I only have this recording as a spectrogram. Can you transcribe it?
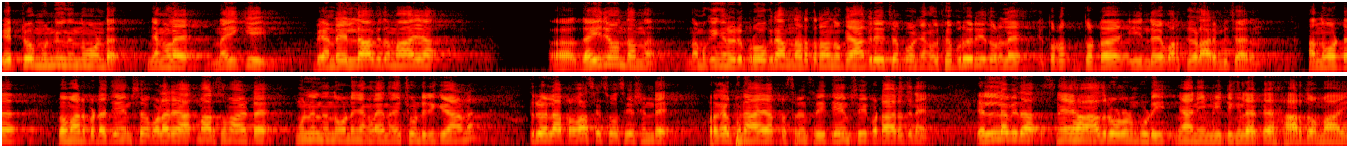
ഏറ്റവും മുന്നിൽ നിന്നുകൊണ്ട് ഞങ്ങളെ നയിക്കുകയും വേണ്ട എല്ലാവിധമായ ധൈര്യവും തന്ന് നമുക്കിങ്ങനെ ഒരു പ്രോഗ്രാം നടത്തണമെന്നൊക്കെ ആഗ്രഹിച്ചപ്പോൾ ഞങ്ങൾ ഫെബ്രുവരി തൊടലെ തൊട- തൊട്ട് ഇതിന്റെ വർക്കുകൾ ആരംഭിച്ചായിരുന്നു. അന്നോട്ട് ബഹുമാനപ്പെട്ട ജെയിംസ് വളരെ ആത്മാർത്ഥമായിട്ട് മുന്നിൽ നിന്നുകൊണ്ട് ഞങ്ങളെ നയിച്ചുകൊണ്ടിരിക്കുകയാണ്. തിരുവല്ല പ്രവാസി അസോസിയേഷന്റെ പ്രഗത്ഭനായ പ്രസിഡന്റ് ശ്രീ ജെയിംസ് വി കൊട്ടാരത്തിനെ എല്ലാവിധ സ്നേഹ ആദരവുകളും കൂടി ഞാൻ ഈ മീറ്റിങ്ങിലേക്ക് ഹാർദവമായി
